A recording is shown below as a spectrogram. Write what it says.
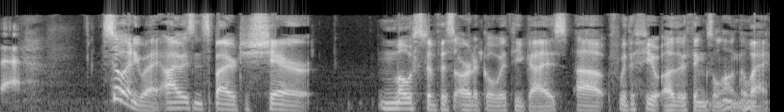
that. So anyway, I was inspired to share most of this article with you guys, uh, with a few other things along the way.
